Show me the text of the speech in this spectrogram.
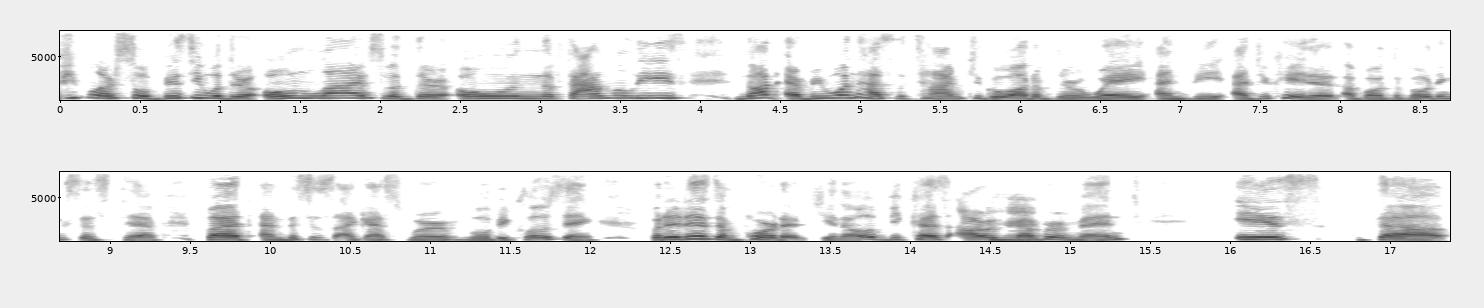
people are so busy with their own lives with their own families. Not everyone has the time to go out of their way and be educated about the voting system. But and this is i guess where we'll be closing but it is important you know because our mm-hmm. government is the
